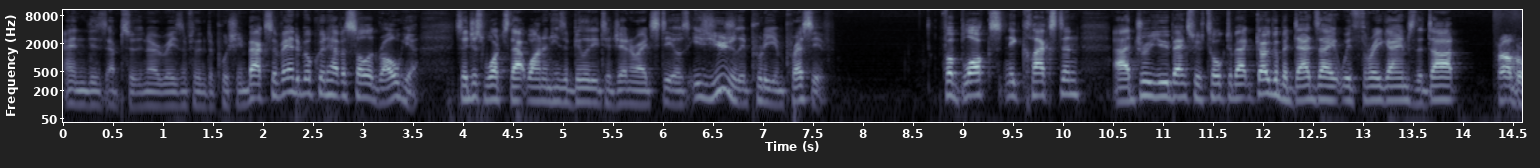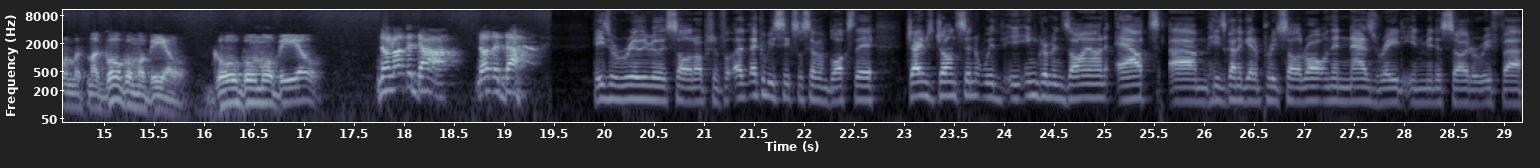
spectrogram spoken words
and there's absolutely no reason for them to push him back. So Vanderbilt could have a solid role here. So just watch that one, and his ability to generate steals is usually pretty impressive. For blocks, Nic Claxton, uh, Drew Eubanks, we've talked about. Goga Bitadze with three games, the dart. Problem with my Gogo-mobile. Gogo-mobile? No, not the dart. Not the dart. He's a really, really solid option. for uh, That could be six or seven blocks there. James Johnson with Ingram and Zion out. Um, he's going to get a pretty solid role. And then Naz Reid in Minnesota if, uh,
